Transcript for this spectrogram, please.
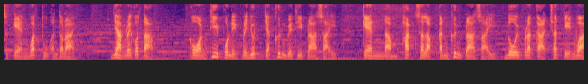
สแกนวัตถุอันตราย อย่างไรก็ตาม ก่อนที่พลเอกประยุทธ์จะขึ้นเวทีปราศัย แกนนำพักสลับกันขึ้นปราศัย โดยประกาศชัดเจนว่า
